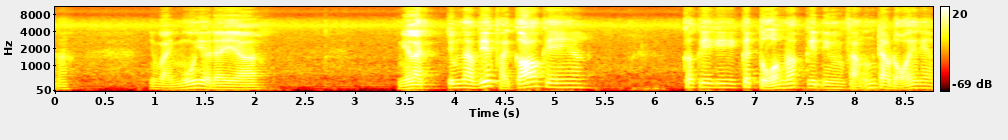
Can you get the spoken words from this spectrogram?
à. như vậy muối ở đây à, nghĩa là chúng ta viết phải có cái có cái, cái kết tủa nó cái phản ứng trao đổi các em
